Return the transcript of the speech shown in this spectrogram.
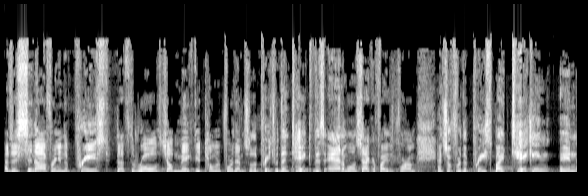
as a sin offering, and the priest, that's the role, shall make the atonement for them. So the priest would then take this animal and sacrifice it for them. And so for the priest, by taking an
